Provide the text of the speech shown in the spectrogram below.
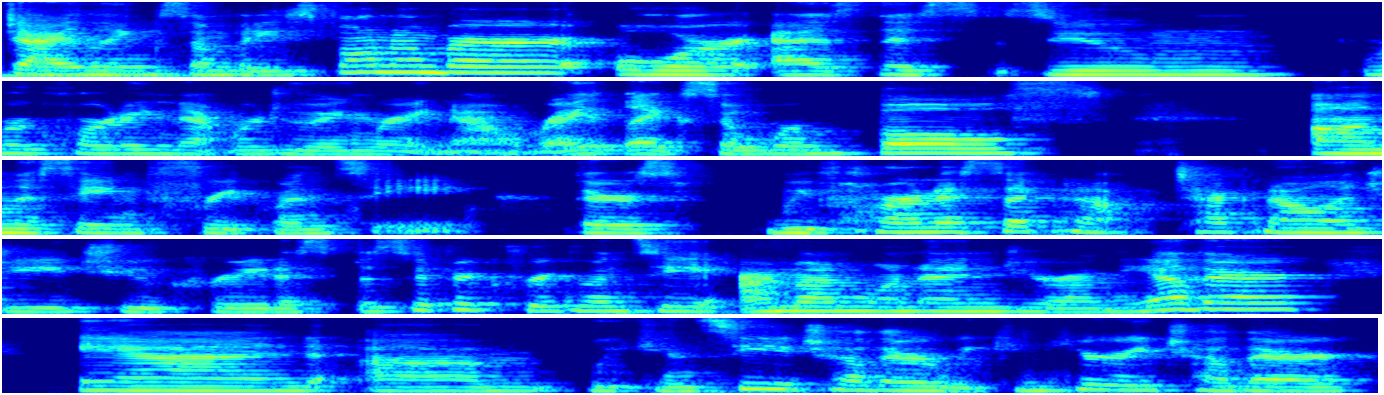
dialing somebody's phone number or as this Zoom recording that we're doing right now, right? Like, so we're both on the same frequency. There's, we've harnessed technology to create a specific frequency. I'm on one end, you're on the other, and um, we can see each other, we can hear each other.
